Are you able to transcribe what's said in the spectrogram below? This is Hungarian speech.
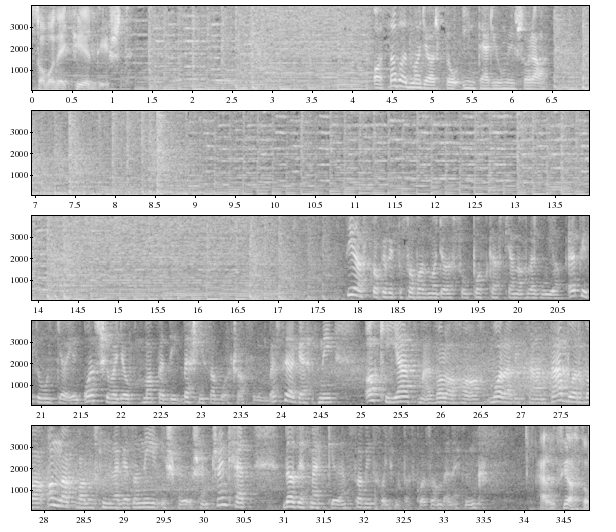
Szabad egy kérdést? A Szabad Magyar Szó interjú műsora. Sziasztok, ez itt a Szabad Magyar Szó podcastjának legújabb epizódja, én Orsi vagyok, ma pedig Besnyi Szabolcsal fogunk beszélgetni, aki járt már valaha Moravicán táborba, annak valószínűleg ez a név ismerősen csenghet, de azért megkérem Szabit, hogy mutatkozzon be nekünk. Hello, sziasztok!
